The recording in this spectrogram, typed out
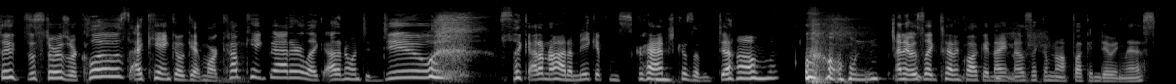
the, the stores are closed. I can't go get more cupcake batter. Like, I don't know what to do. like, I don't know how to make it from scratch because I'm dumb. And it was like 10 o'clock at night, and I was like, I'm not fucking doing this.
